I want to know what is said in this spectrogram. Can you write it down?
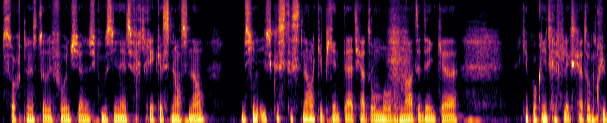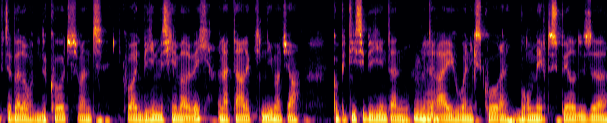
s ochtends een telefoontje. Dus ik moest ineens vertrekken, snel, snel. Misschien iets te snel. Ik heb geen tijd gehad om over na te denken. Ik heb ook niet reflex gehad om club te bellen of de coach. Want ik wou in het begin misschien wel weg. En uiteindelijk niet. Want ja, competitie begint en we Ja. draaien goed en ik score. En ik begon meer te spelen. Dus eh,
